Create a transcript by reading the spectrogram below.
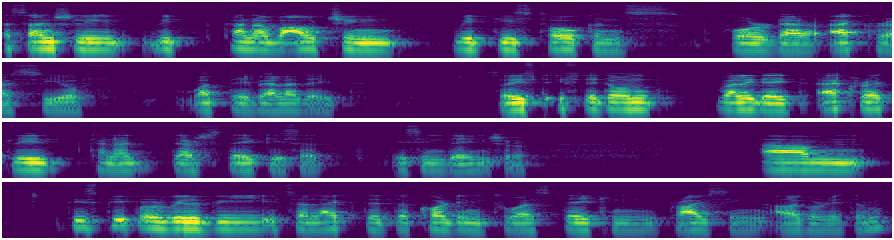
essentially with kind of vouching with these tokens for their accuracy of what they validate. So if, if they don't validate accurately, kind of their stake is at is in danger. um, these people will be selected according to a staking pricing algorithm.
